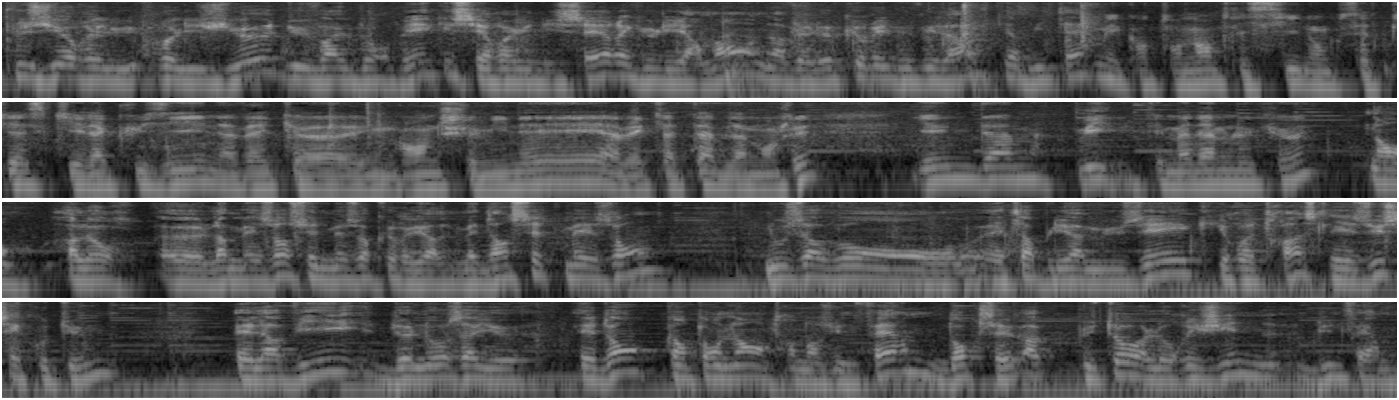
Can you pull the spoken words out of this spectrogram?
plusieurs reli- religieux du Val d'Orbé qui se réunissaient régulièrement. On avait le curé du village qui habitait. Mais quand on entre ici, donc cette pièce qui est la cuisine avec euh, une grande cheminée, avec la table à manger, il y a une dame. Oui. C'est Madame le curé? Non, alors euh, la maison, c'est une maison curiale. Mais dans cette maison, nous avons établi un musée qui retrace les us et coutumes et la vie de nos aïeux. Et donc, quand on entre dans une ferme, donc c'est plutôt à l'origine d'une ferme,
